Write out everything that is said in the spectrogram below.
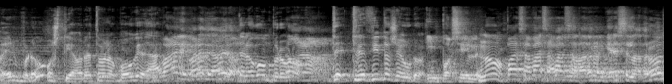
ver, bro. Hostia, ahora esto me lo puedo quedar. Párate, párate, dámelo. Te lo compro, bro. No, no. Te- 300 euros. Imposible. No. Pasa, pasa, pasa, ladrón. ¿Quieres el ladrón?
